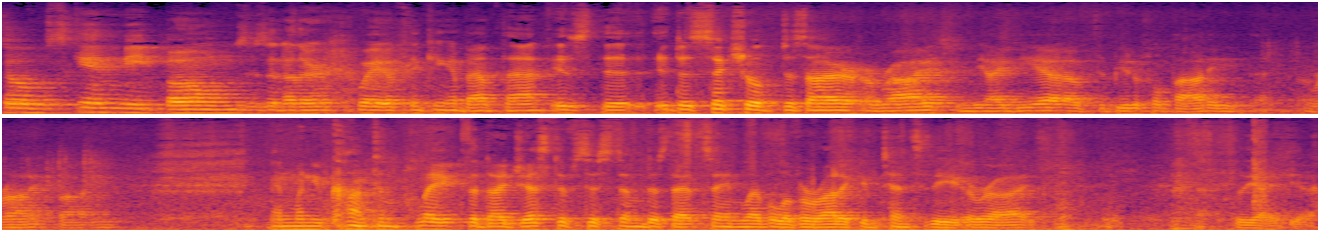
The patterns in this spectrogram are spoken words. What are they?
So skin, meat, bones is another way of thinking about that. Is the does sexual desire arise from the idea of the beautiful body, the erotic body? And when you contemplate the digestive system, does that same level of erotic intensity arise? That's the idea.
